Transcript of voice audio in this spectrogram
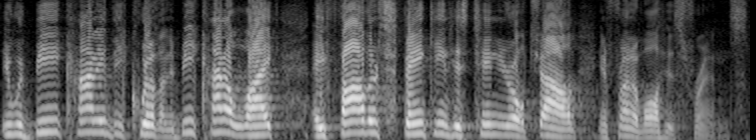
It would be kind of the equivalent. It'd be kind of like a father spanking his 10 year old child in front of all his friends.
